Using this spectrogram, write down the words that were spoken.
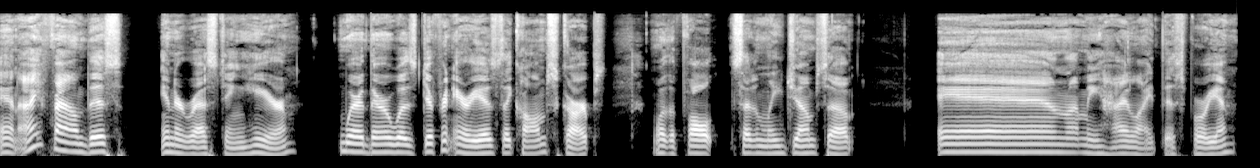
And I found this interesting here, where there was different areas, they call them scarps, where the fault suddenly jumps up. And let me highlight this for you.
